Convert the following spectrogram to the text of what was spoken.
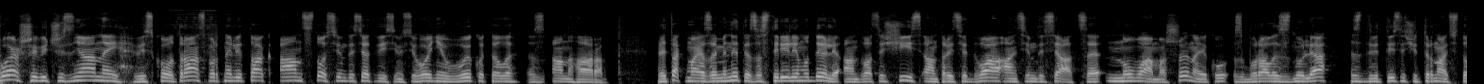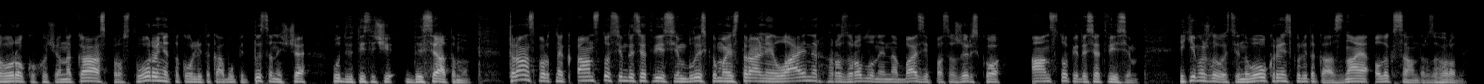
Перший вітчизняний військово-транспортний літак Ан-178 сьогодні викотили з ангара. Літак має замінити застарілі моделі Ан-26, Ан-32, Ан-70. Це нова машина, яку збирали з нуля з 2013 року. Хоча наказ про створення такого літака був підписаний ще у 2010-му. Транспортник Ан-178 – близькомагістральний лайнер, розроблений на базі пасажирського Ан-158. Які можливості нового українського літака знає Олександр Загородний.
